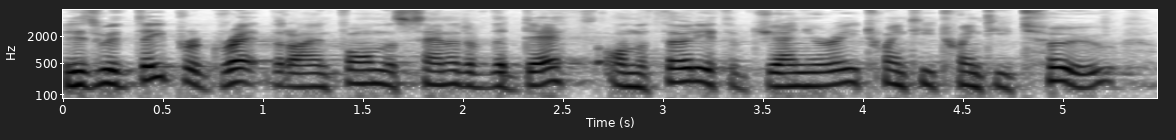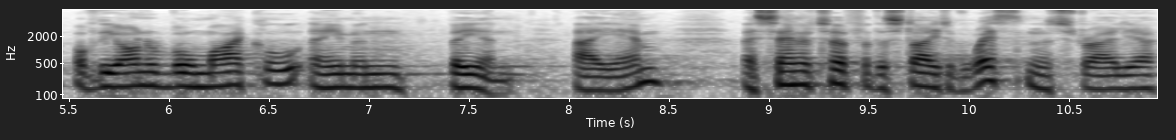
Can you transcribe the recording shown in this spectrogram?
It is with deep regret that I inform the Senate of the death on the 30th of January 2022 of the Honourable Michael Eamon Beahan, AM, a senator for the state of Western Australia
